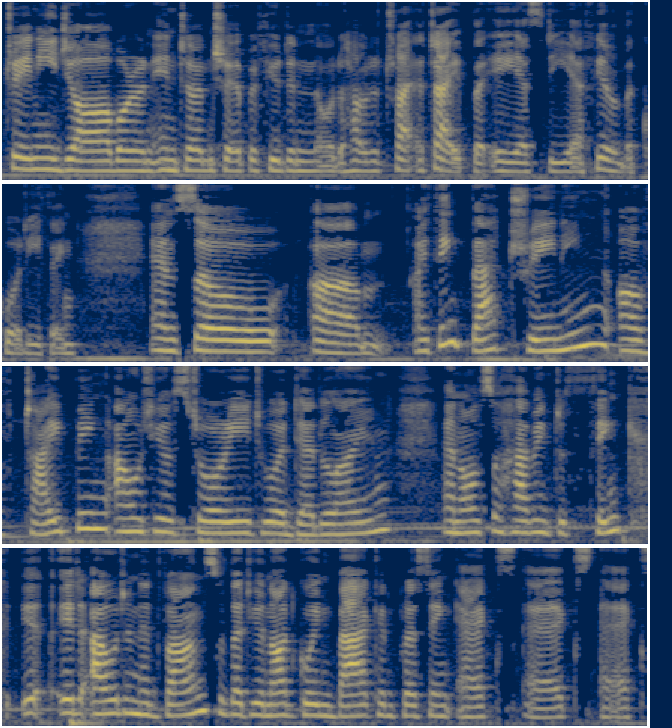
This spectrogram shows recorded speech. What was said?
trainee job or an internship if you didn't know how to try, type the ASDF, you know, the QWERTY thing. And so um, I think that training of typing out your story to a deadline and also having to think it, it out in advance so that you're not going back and pressing X, X, X,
